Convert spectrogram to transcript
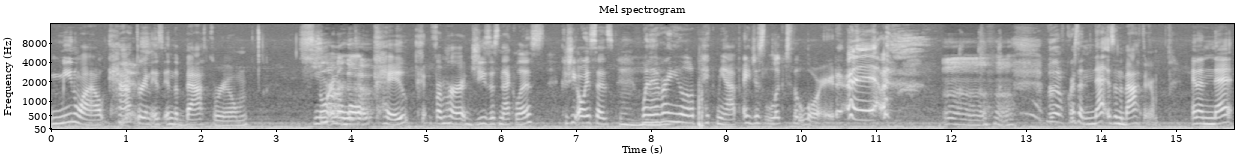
Meanwhile, Catherine Yes. is in the bathroom snorting a Snorting little coke. from her Jesus necklace because she always says, Mm-hmm. "Whenever I need a little pick me up, I just look to the Lord." Mm-hmm. But then, of course, Annette is in the bathroom, and Annette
